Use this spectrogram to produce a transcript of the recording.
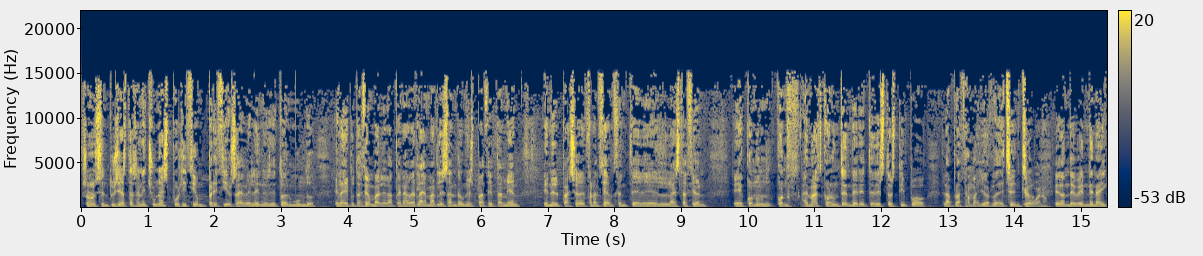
son los entusiastas, han hecho una exposición preciosa de Belenes de todo el mundo en la Diputación, vale la pena verla. Además, les han dado un espacio también en el Paseo de Francia, enfrente de la estación, eh, con un, con, además con un tenderete de estos tipo la Plaza Mayor, lo de Chencho, bueno. eh, donde venden ahí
